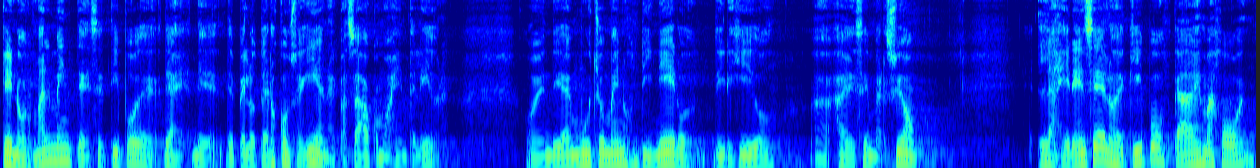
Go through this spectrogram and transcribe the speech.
que normalmente ese tipo de, de, peloteros conseguían en el pasado como agente libre. Hoy en día hay mucho menos dinero dirigido a, esa inversión. La gerencia de los equipos cada vez más joven.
